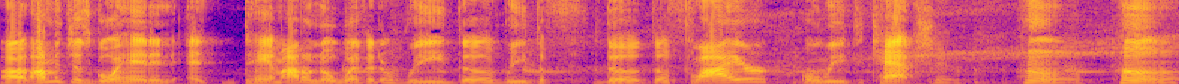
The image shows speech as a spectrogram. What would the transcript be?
Uh, I'm gonna just go ahead and, damn, I don't know whether to read the read the the the flyer or read the caption. Huh huh,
